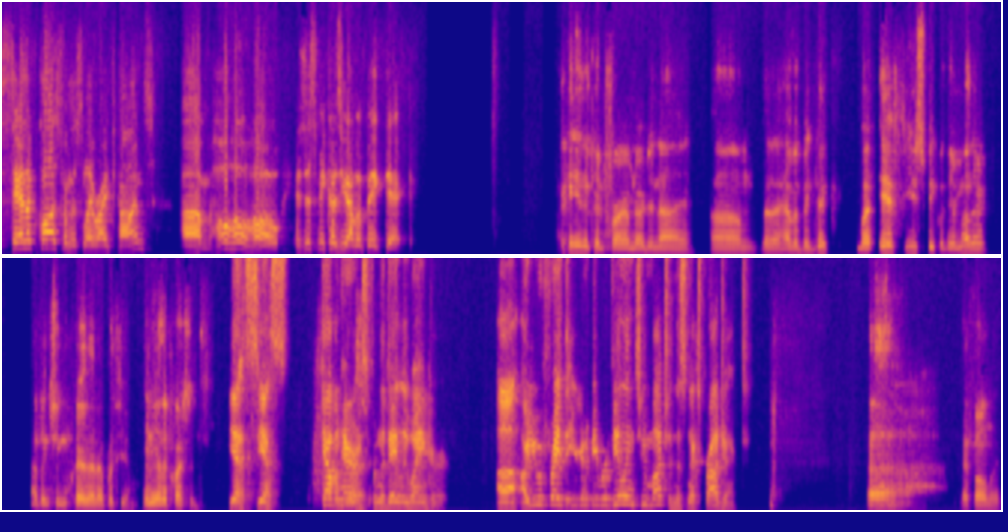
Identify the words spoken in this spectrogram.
Santa Claus from the Sleigh Ride Times. Um, ho ho ho. Is this because you have a big dick? I can neither confirm nor deny um, that I have a big dick, but if you speak with your mother, I think she can clear that up with you. Any other questions? Yes, yes. Calvin Harris Yes. from the Daily Wanker. Uh, are you afraid that you're going to be revealing too much in this next project? Uh, if only,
